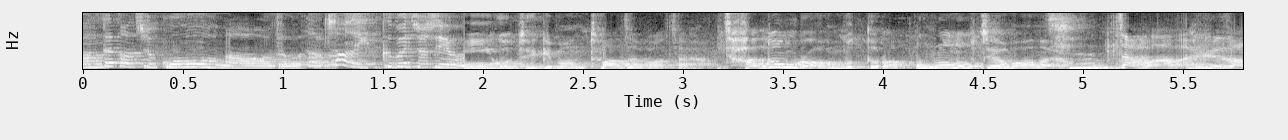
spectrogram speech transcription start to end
안 돼가지고. 아, 맞아, 맞아. 3,000원 입금해 주세요. 이거 되게 많더라 맞아 맞아요. 자동으로 안 붙더라? 그런 업체가 많아요 진짜 많아. 그래서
